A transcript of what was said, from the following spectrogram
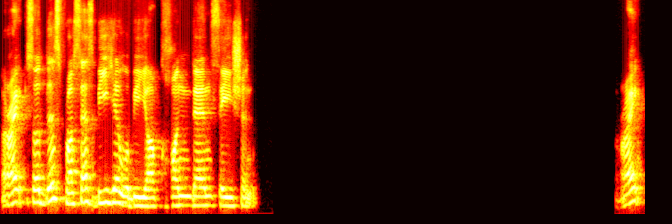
All right, so this process B here will be your condensation. Right.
